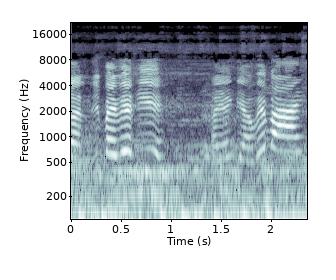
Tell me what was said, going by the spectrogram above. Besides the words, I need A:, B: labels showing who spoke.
A: นั่นนี่ไปเวทีไปอย่างเดียวบ๊ายบาย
